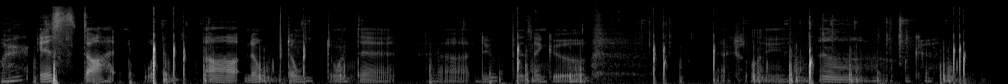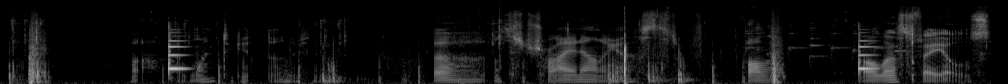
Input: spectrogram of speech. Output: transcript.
Where is Dot? What? Uh, nope, don't want that. Uh, nope, thank you. Actually, uh, okay. Uh, I want to get the other thing. Uh, let's try it out, I guess. Follow. Else fails.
